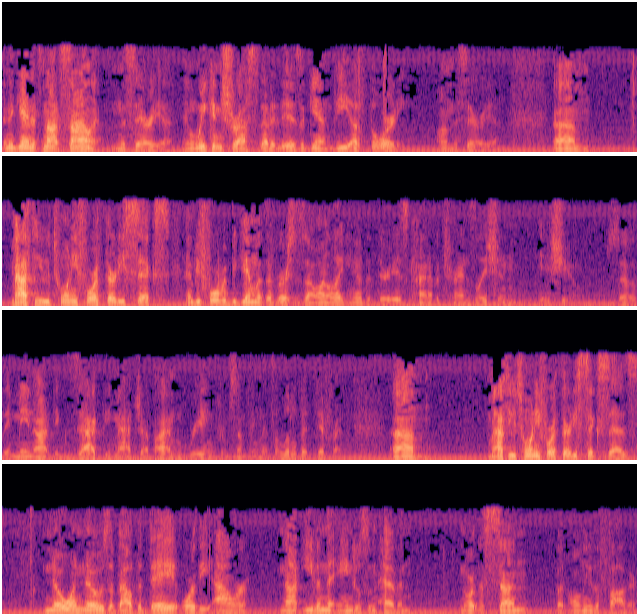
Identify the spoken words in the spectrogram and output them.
And again, it's not silent in this area, and we can trust that it is again the authority on this area. Um, Matthew 24:36. And before we begin with the verses, I want to let you know that there is kind of a translation issue. So they may not exactly match up. I'm reading from something that's a little bit different. Um, Matthew 24:36 says, "No one knows about the day or the hour, not even the angels in heaven, nor the Son, but only the Father."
